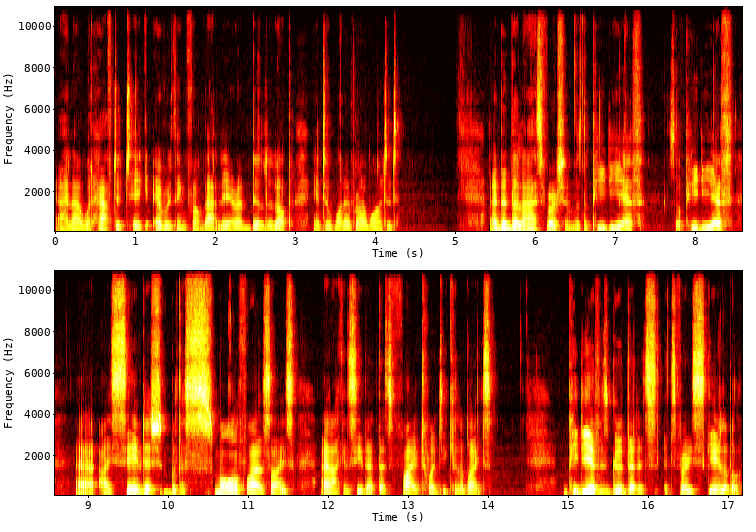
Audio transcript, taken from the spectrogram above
and I would have to take everything from that layer and build it up into whatever I wanted. And then the last version was the PDF. So PDF, uh, I saved it with a small file size and I can see that that's 520 kilobytes. PDF is good that it's it's very scalable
